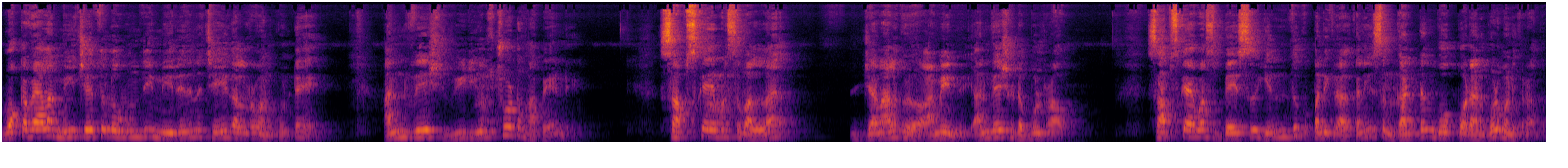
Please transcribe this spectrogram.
ఒకవేళ మీ చేతుల్లో ఉంది మీరు ఏదైనా చేయగలరు అనుకుంటే అన్వేష్ వీడియోలు చూడటం ఆపేయండి. సబ్స్క్రైబర్స్ వల్ల జనాలకు ఐ మీన్ అన్వేష్ డబ్బులు రావు. సబ్స్క్రైబర్స్ బేస్ ఎందుకు పనికిరాదు? కనీసం గడ్డం గోక్కోవడానికి కూడా పనికిరాదు.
